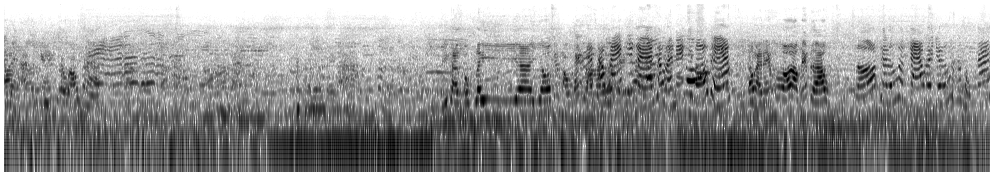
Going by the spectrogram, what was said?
Rồi hai mươi ngàn sáu bóng nè chỉ cần một ly uh, vô cái màu khác là sao ném chứ kìa sao lại ném cái bố kìa? Sau này ném có không ném được không? Được cái đứng lên cao đây cho đứng lên một cái.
